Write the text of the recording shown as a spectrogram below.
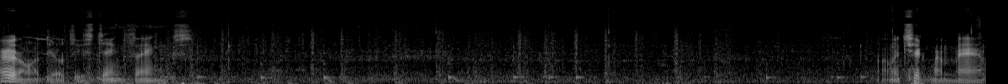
I don't want to deal with these dang things. Let me check my map.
